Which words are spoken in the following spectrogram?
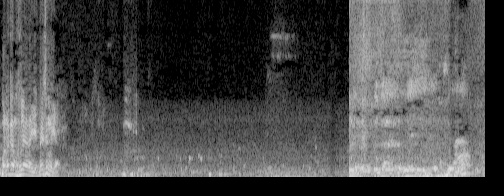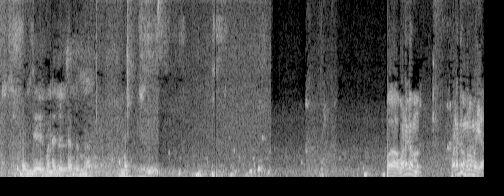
வணக்கம் கல்யாணம் ஐயா. பேசுங்க ஐயா. வந்து மனதை தட்டுமா வா- வணக்கம். வணக்கம் குளம் ஐயா.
